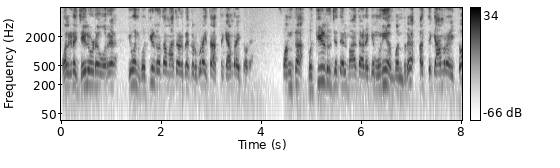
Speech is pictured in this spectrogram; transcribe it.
ಒಳಗಡೆ ಜೈಲು ಹೊಡೆಯವರೆ ಇವನ್ ವಕೀಲರ ಹತ್ರ ಮಾತಾಡ್ಬೇಕಾದ್ರು ಕೂಡ ಇತ್ತ ಹತ್ತು ಕ್ಯಾಮ್ರಾ ಇಟ್ಟವ್ರೆ. ಸ್ವಂತ ವಕೀಲರ ಜೊತೆಲಿ ಮಾತಾಡಕ್ಕೆ ಮುನಿ ಬಂದ್ರೆ ಹತ್ತು ಕ್ಯಾಮ್ರಾ ಇಟ್ಟು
